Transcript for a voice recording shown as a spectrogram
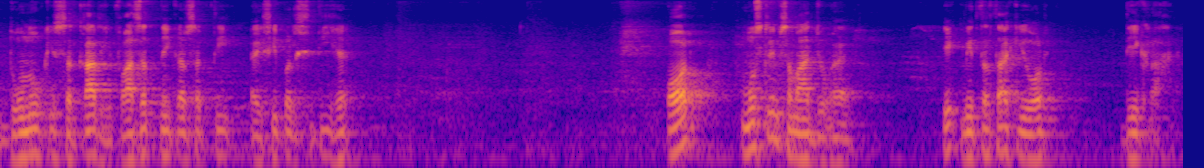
दोनों की सरकार हिफाजत नहीं कर सकती, ऐसी परिस्थिति है। और मुस्लिम समाज जो है, एक मित्रता की ओर देख रहा है।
